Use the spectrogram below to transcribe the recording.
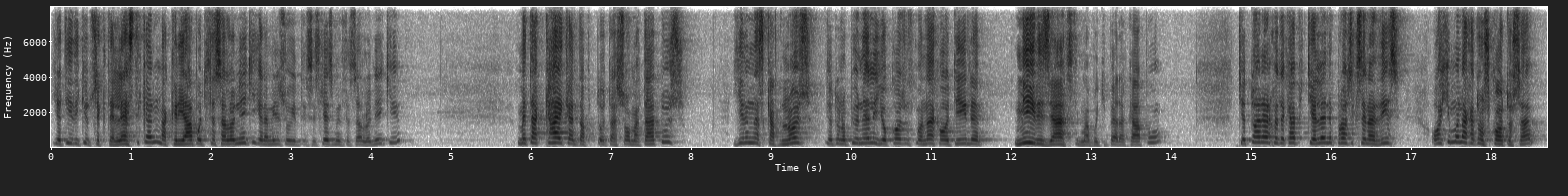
Γιατί οι δικοί τους εκτελέστηκαν μακριά από τη Θεσσαλονίκη, για να μιλήσω σε σχέση με τη Θεσσαλονίκη. Μετά κάηκαν τα, τα σώματά τους, γίνανε ένας καπνός για τον οποίο έλεγε ο κόσμος μονάχα ότι είναι μύριζε άστημα από εκεί πέρα κάπου. Και τώρα έρχονται κάποιοι και λένε πρόσεξε να δεις, όχι μονάχα τον σκότωσα,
